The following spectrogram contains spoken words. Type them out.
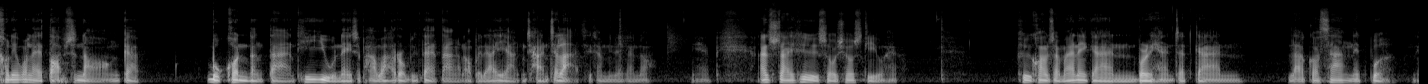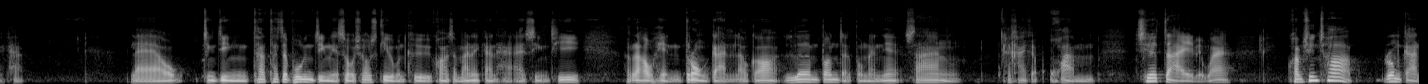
เขาเรียกว่าอะไรตอบสนองกับบุคคลต่างๆ ที่อยู่ในสภาวะอารมณ์ที่แตกต่างกันออกไปได้อย่างชาญฉลาดใช้คำนี้แล้วกันเนาะนะครับอันสุดท้ายคือ social skill ฮะคือความสามารถในการบริหารจัดการ แล้วก็สร้าง network นะครับแล้วจริงๆ ถ้าถ้าจะพูดจริงๆเนี่ย social skill มันคือความสามารถในการหาสิ่งที่เราเห็นตรงกัน แล้วก็เริ่มต้นจากตรงนั้นเนี่ยสร้างคล้ายๆกับความเชื่อใจหรือว่าความชื่นชอบ ร่วมกัน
